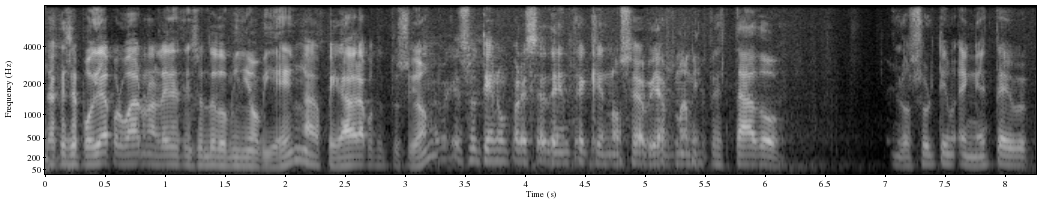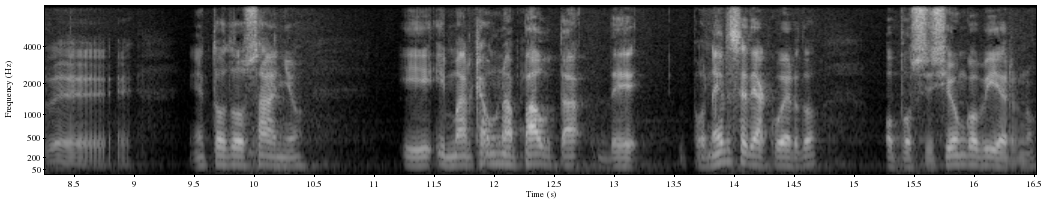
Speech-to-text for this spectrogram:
sea, que se podía aprobar una ley de extinción de dominio bien, apegada a la Constitución. Que Eso tiene un precedente que no se había manifestado en los últimos, en este, eh, en estos dos años y, y marca una pauta de ponerse de acuerdo oposición gobierno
